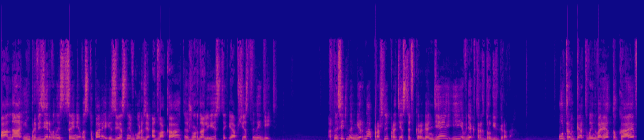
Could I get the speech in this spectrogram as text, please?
А на импровизированной сцене выступали известные в городе адвокаты, журналисты и общественные деятели. Относительно мирно прошли протесты в Караганде и в некоторых других городах. Утром 5 января Токаев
